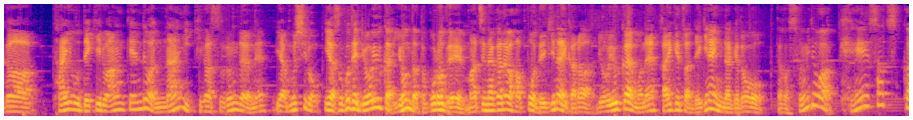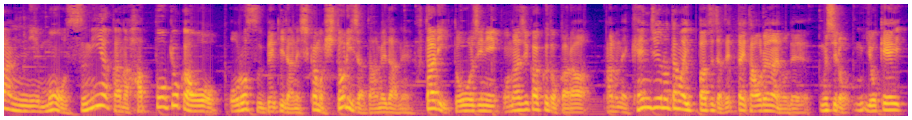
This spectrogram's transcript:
が、対応できる案件ではない気がするんだよね。いや、むしろ、いや、そこで領有会読んだところで街中では発砲できないから、領有会もね、解決はできないんだけど、だからそういう意味では、警察官にも速やかな発砲許可を下ろすべきだね。しかも一人じゃダメだね。二人同時に同じ角度からあのね、拳銃の弾一発じゃ絶対倒れないので、むしろ余計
